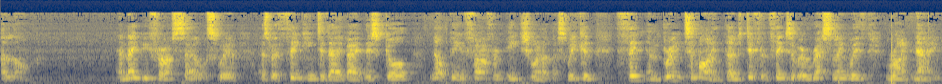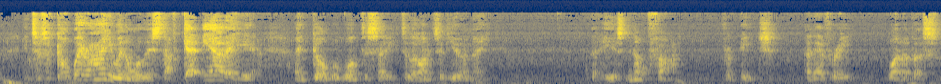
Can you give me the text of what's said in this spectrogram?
along. And maybe for ourselves, we're, as we're thinking today about this God not being far from each one of us. We can think and bring to mind those different things that we're wrestling with right now. In terms of, God, where are you in all of this stuff? Get me out of here. And God will want to say to the likes of you and me that He is not far from each and every one of us.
